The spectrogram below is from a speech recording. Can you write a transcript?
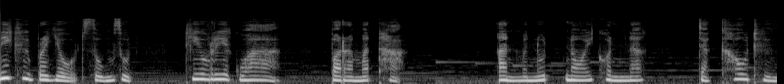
นี่คือประโยชน์สูงสุดที่เรียกว่า ปรมัตถะ อันมนุษย์น้อยคนนักจะเข้าถึง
